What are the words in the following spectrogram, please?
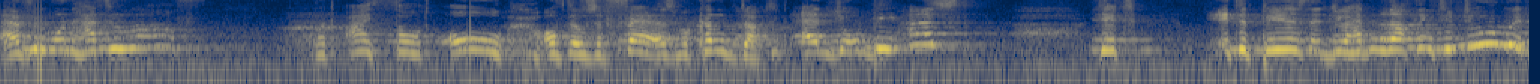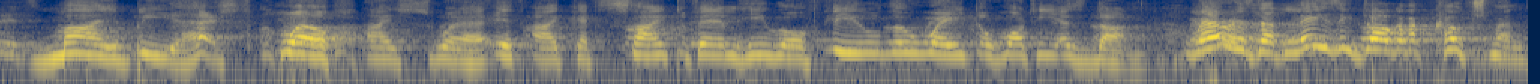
everyone had to laugh. But I thought all of those affairs were conducted at your behest. Yet, it appears that you had nothing to do with it. My behest. Well, I swear, if I catch sight of him, he will feel the weight of what he has done. Where is that lazy dog of a coachman?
